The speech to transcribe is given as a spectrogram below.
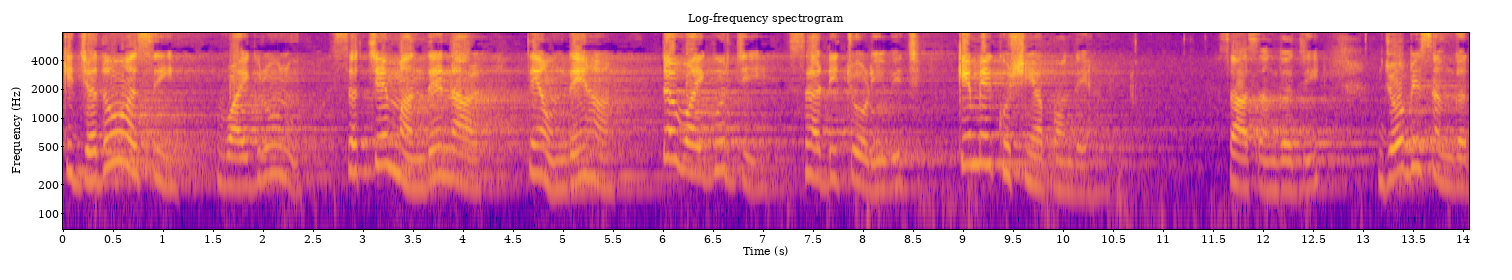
ਕਿ ਜਦੋਂ ਅਸੀਂ ਵਾਹਿਗੁਰੂ ਨੂੰ ਸੱਚੇ ਮਨ ਦੇ ਨਾਲ ਧਿਆਉਂਦੇ ਹਾਂ, ਤਾਂ ਵਾਹਿਗੁਰੂ ਜੀ ਸਾਡੀ ਝੋਲੀ ਵਿੱਚ ਕਿਵੇਂ ਖੁਸ਼ੀਆਂ ਪਾਉਂਦੇ ਹਨ। ਸਾਧ ਸੰਗਤ ਜੀ, ਜੋ ਵੀ ਸੰਗਤ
